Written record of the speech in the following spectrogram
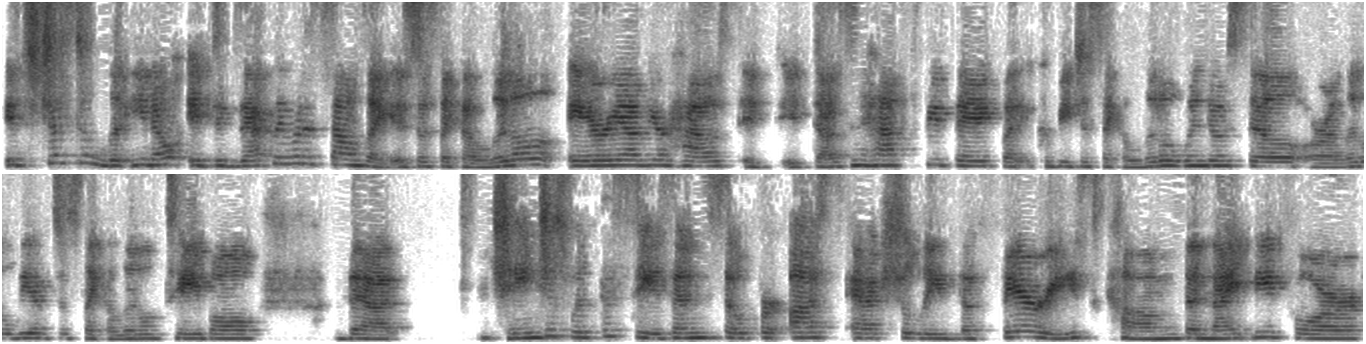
it's just a little you know it's exactly what it sounds like. It's just like a little area of your house. It, it doesn't have to be big but it could be just like a little windowsill or a little we have just like a little table that changes with the season. So for us, actually, the fairies come the night before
